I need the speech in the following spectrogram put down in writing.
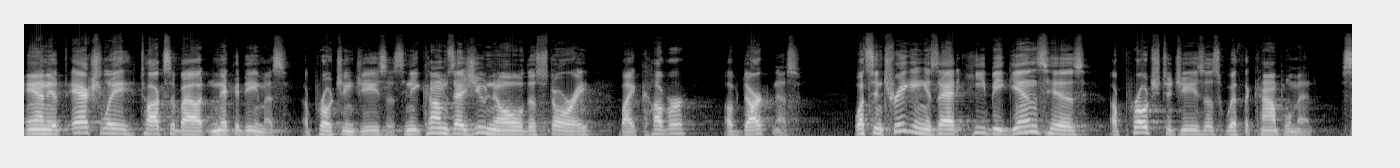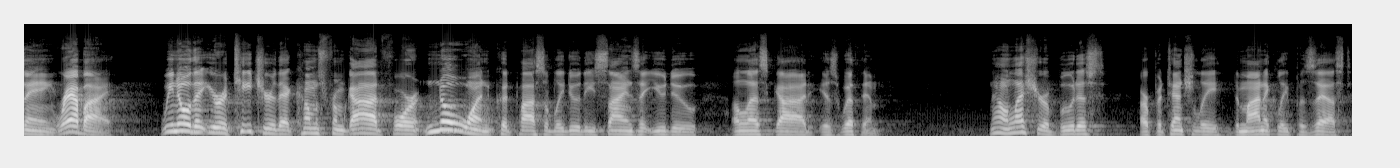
And it actually talks about Nicodemus approaching Jesus. And he comes, as you know the story, by cover of darkness. What's intriguing is that he begins his approach to Jesus with a compliment, saying, Rabbi, we know that you're a teacher that comes from God, for no one could possibly do these signs that you do unless God is with him. Now, unless you're a Buddhist or potentially demonically possessed,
